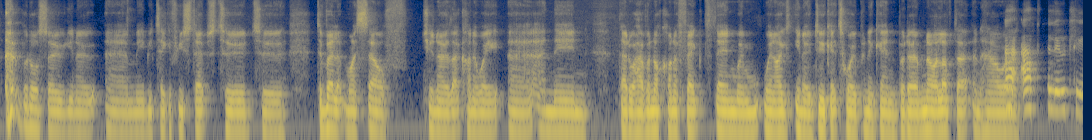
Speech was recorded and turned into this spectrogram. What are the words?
but also, you know, uh, maybe take a few steps to to develop myself, you know, that kind of way, uh, and then that'll have a knock-on effect then when when I you know do get to open again. But um, no, I love that and how uh, absolutely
